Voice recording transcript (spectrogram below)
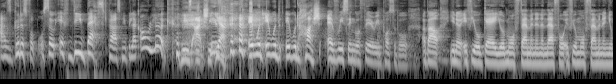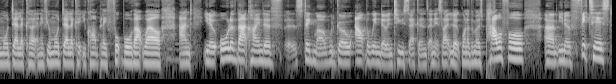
as good as football? So if the best person you'd be like oh look He's actually He's- yeah. It would it would it would hush every single theory possible about you know if you're gay you're more feminine and therefore if you're more feminine you're more delicate and if you're more delicate you can't play football that well and you know all of that kind of uh, stigma would go out the window in two seconds and it's like look one of the most powerful um, you know fittest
